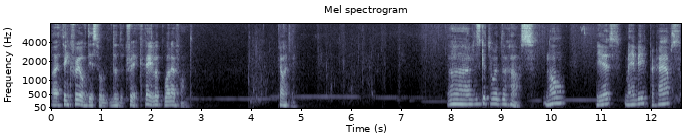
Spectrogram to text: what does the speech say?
I think three of these will do the trick. Hey, look what I found. Come at me. Uh, let's get rid of the house. No, Yes, maybe, perhaps.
